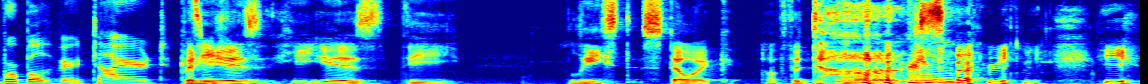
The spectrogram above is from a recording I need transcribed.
we're both very tired. But he is he is the least stoic of the dogs. I mean, he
